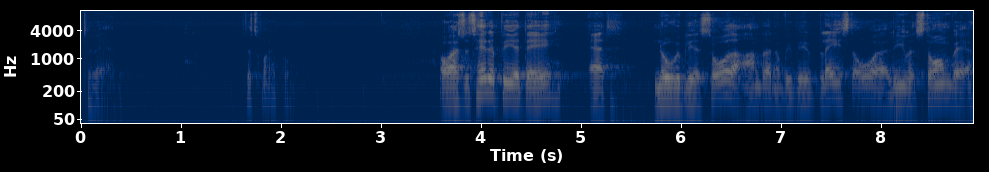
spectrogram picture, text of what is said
til verden. Det tror jeg på. Og resultatet bliver det, at når vi bliver såret af andre, når vi bliver blæst over af livet stormvær,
